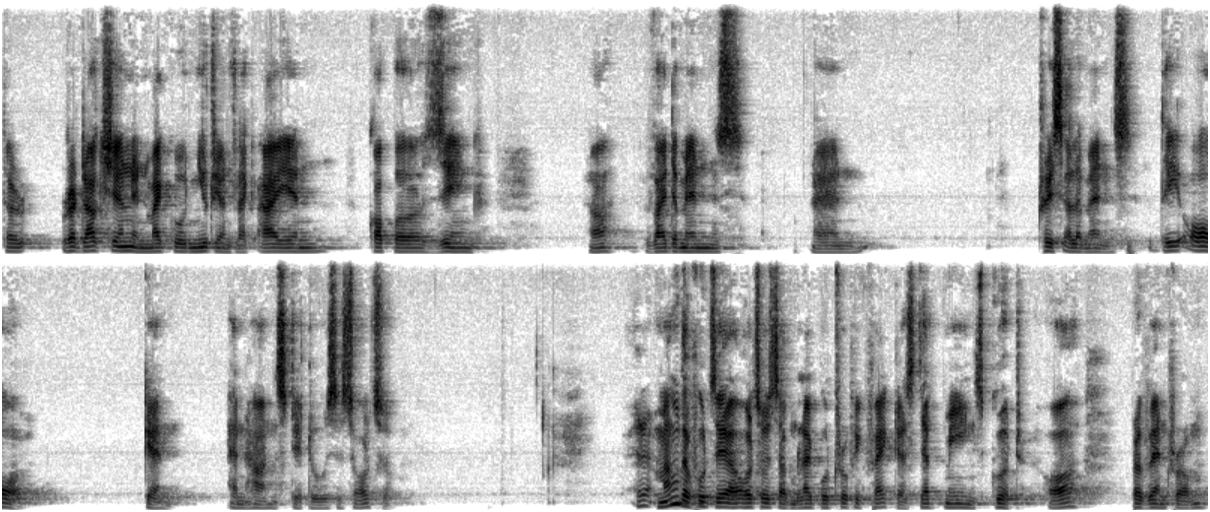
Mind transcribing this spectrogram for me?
the reduction in micronutrients like iron copper zinc uh, vitamins and trace elements they all can enhance steatosis also. And among the foods, there are also some lipotropic factors that means good or prevent from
